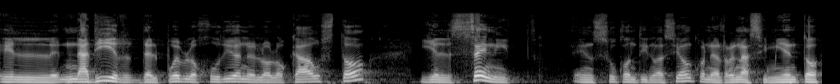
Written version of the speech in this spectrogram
el nadir del pueblo judío en el holocausto y el cenit en su continuación con el renacimiento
